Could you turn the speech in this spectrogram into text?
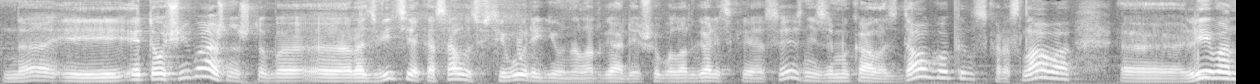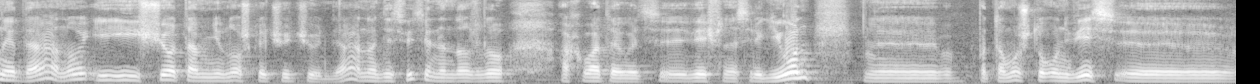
Да, и это очень важно, чтобы э, развитие касалось всего региона Латгалии, чтобы Латгалийская АСС не замыкалась Даугавпилс, Краслава, э, Ливаны, да, ну и еще там немножко чуть-чуть. Да, она действительно должна охватывать э, весь наш регион, э, потому что он весь э,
